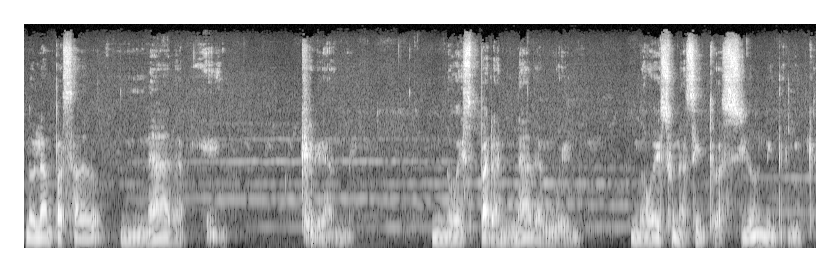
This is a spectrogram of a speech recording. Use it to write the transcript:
no le han pasado nada bien. Créanme, no es para nada bueno, no es una situación idílica,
